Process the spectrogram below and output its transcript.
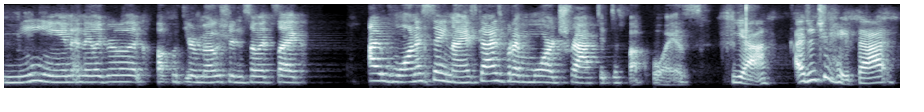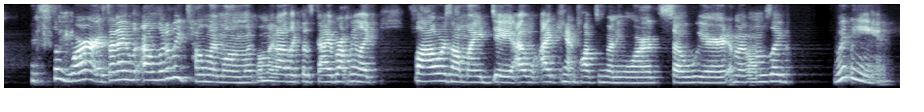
mean and they like really like fuck with your emotions. So it's like I want to say nice guys, but I'm more attracted to fuck boys. Yeah. I don't you hate that? It's the worst. And I, I literally tell my mom, I'm like, oh my God, like this guy brought me like flowers on my date. I, I can't talk to him anymore. It's so weird. And my mom was like, Whitney,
